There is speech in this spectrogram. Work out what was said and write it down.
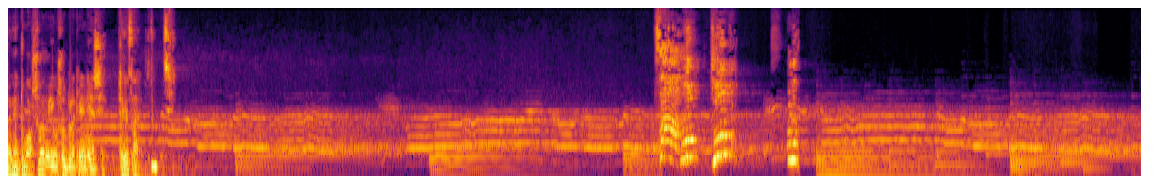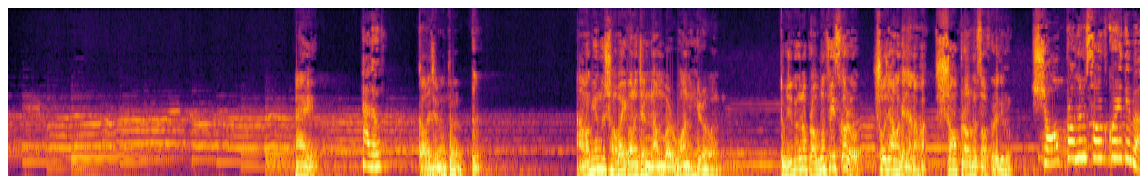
তুমি একটু বসো আমি ওষুধগুলো কিনে নিয়ে আসি। ঠিক আছে? হাই হ্যালো কলেজে নতুন? আমাকে কিন্তু সবাই কলেজের নাম্বার ওয়ান হিরো তুমি যদি কোনো প্রবলেম ফেস করো সোজা আমাকে জানাবা। সব প্রবলেম সলভ করে দিব। সব প্রবলেম সলভ করে দিবা?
